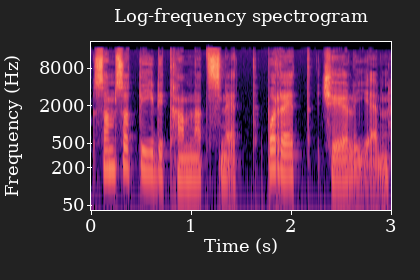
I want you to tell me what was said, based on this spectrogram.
som så tidigt hamnat snett på rätt köl igen.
